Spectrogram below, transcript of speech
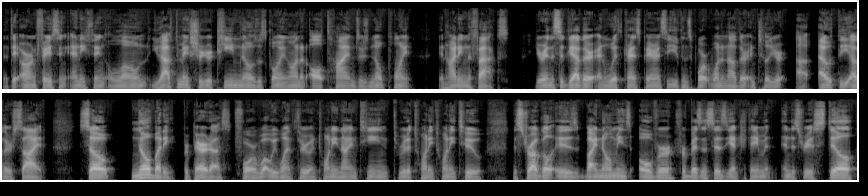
that they aren't facing anything alone. You have to make sure your team knows what's going on at all times. There's no point in hiding the facts. You're in this together, and with transparency, you can support one another until you're uh, out the other side. So, Nobody prepared us for what we went through in 2019 through to 2022. The struggle is by no means over for businesses. The entertainment industry is still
